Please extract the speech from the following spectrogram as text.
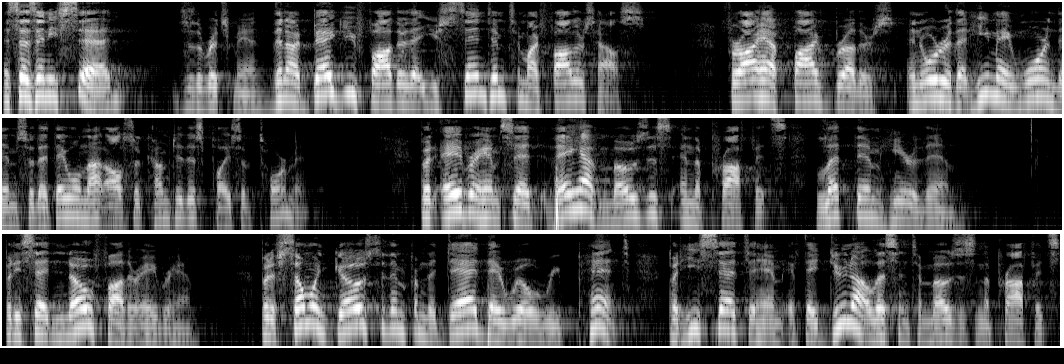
It says, And he said, to the rich man, Then I beg you, Father, that you send him to my father's house for I have five brothers, in order that he may warn them, so that they will not also come to this place of torment. But Abraham said, They have Moses and the prophets. Let them hear them. But he said, No, Father Abraham. But if someone goes to them from the dead, they will repent. But he said to him, If they do not listen to Moses and the prophets,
